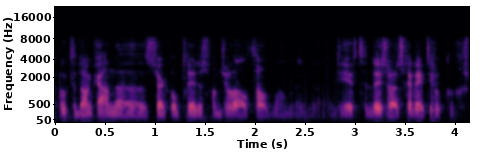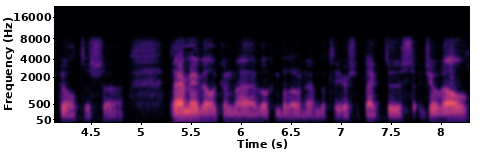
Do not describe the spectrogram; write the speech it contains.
ook te danken aan de sterke optredens van Joël Veldman. En, eh, die heeft in deze wedstrijd heeft hij ook goed gespeeld. Dus eh, daarmee wil ik, hem, eh, wil ik hem belonen met de eerste plek. Dus Joël,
